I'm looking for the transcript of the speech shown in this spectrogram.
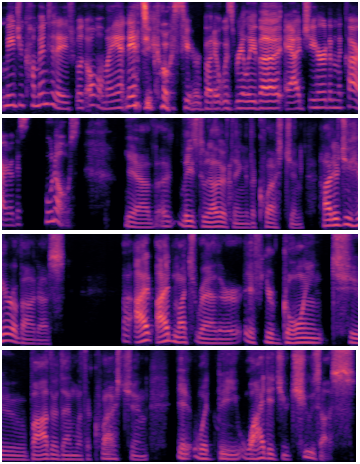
made you come in today she's like oh my aunt nancy goes here but it was really the ad she heard in the car because who knows yeah that leads to another thing the question how did you hear about us I, I'd much rather, if you're going to bother them with a question, it would be, why did you choose us?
